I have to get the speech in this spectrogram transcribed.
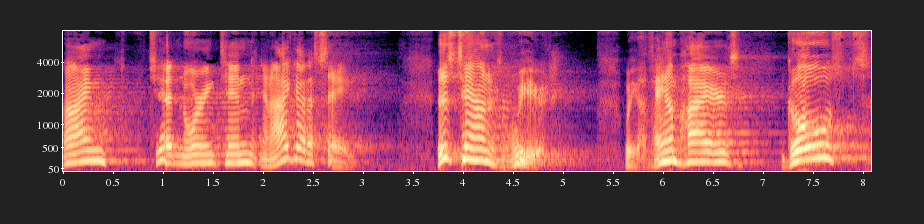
I'm Chet Norrington, and I gotta say, this town is weird. We got vampires, ghosts,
